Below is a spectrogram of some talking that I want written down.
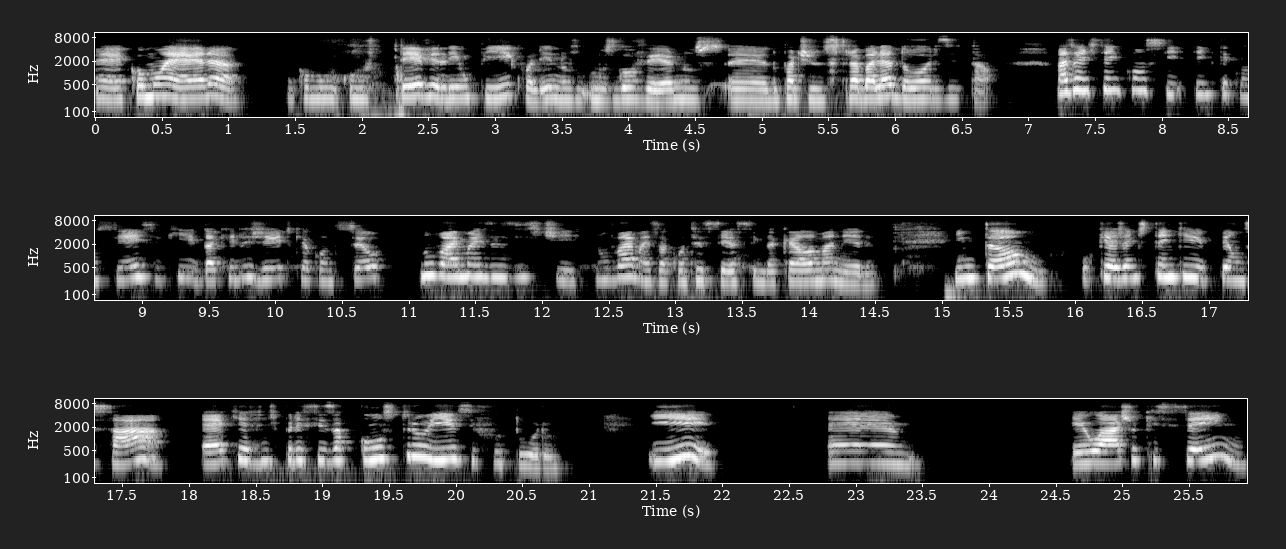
é, como era, como, como, teve ali um pico ali nos, nos governos é, do Partido dos Trabalhadores e tal. Mas a gente tem, tem que ter consciência que daquele jeito que aconteceu não vai mais existir, não vai mais acontecer assim daquela maneira. Então, o que a gente tem que pensar é que a gente precisa construir esse futuro. E é, eu acho que sem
